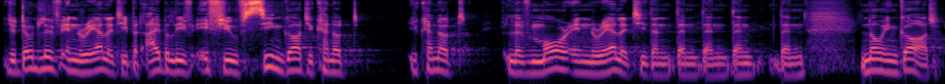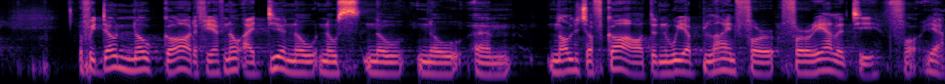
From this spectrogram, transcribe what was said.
you don't live in reality. But I believe if you've seen God, you cannot you cannot live more in reality than than than than than knowing God. If we don't know God, if we have no idea, no no no no um, knowledge of God, then we are blind for for reality. For yeah,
